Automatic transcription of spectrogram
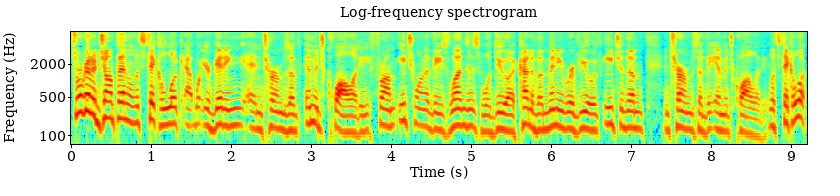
So we're going to jump in and let's take a look at what you're getting in terms of image quality from each one of these lenses. We'll do a kind of a mini review of each of them in terms of the image quality. Let's take a look.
